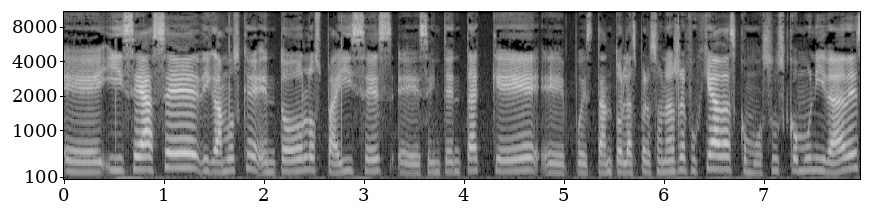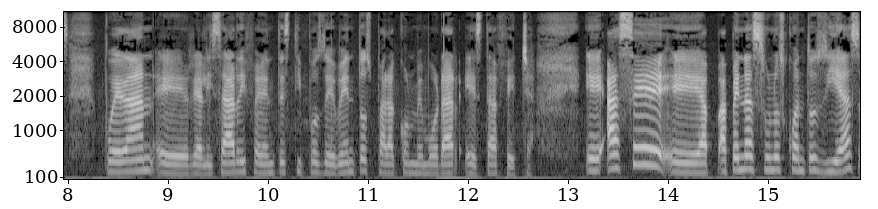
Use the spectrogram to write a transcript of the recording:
Eh, y se hace, digamos que en todos los países eh, se intenta que eh, pues tanto las personas refugiadas como sus comunidades puedan realizar diferentes tipos de eventos para conmemorar esta fecha. hace apenas unos cuantos días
